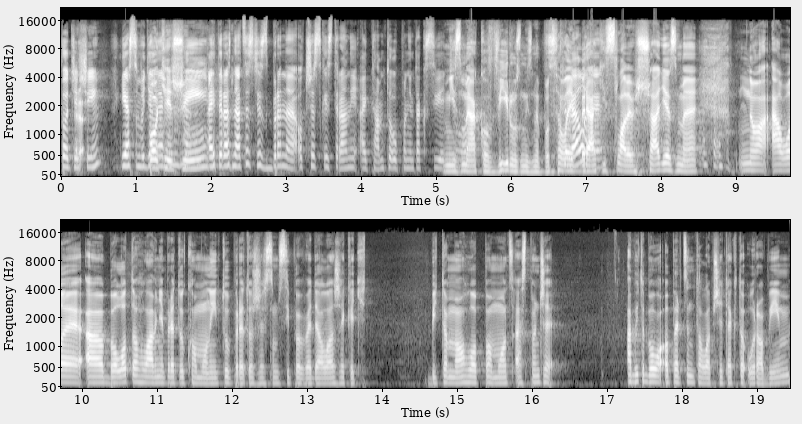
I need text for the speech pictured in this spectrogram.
Poteší. Ja som videla, Poteší. aj teraz na ceste z Brna od českej strany, aj tam to úplne tak svietilo. My sme ako vírus, my sme po celej Skvelé. Bratislave, všade sme. No ale uh, bolo to hlavne pre tú komunitu, pretože som si povedala, že keď by to mohlo pomôcť, aspoň, že aby to bolo o percento lepšie, tak to urobím.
